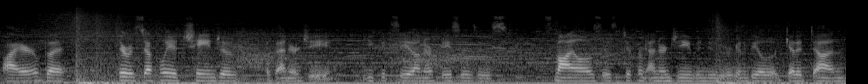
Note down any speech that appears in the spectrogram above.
fire, but there was definitely a change of, of energy. You could see it on our faces. It was smiles, it was different energy. We knew we were going to be able to get it done.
